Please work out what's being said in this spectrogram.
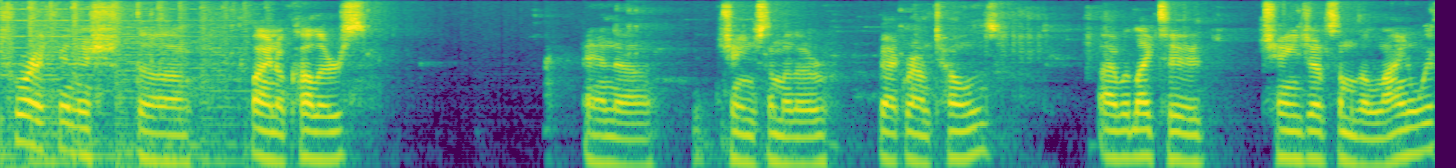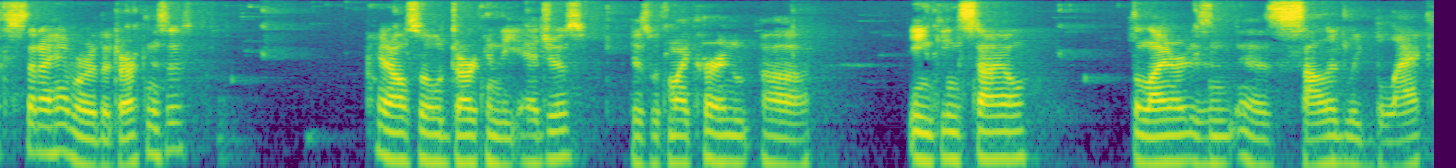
Before I finish the final colors and uh, change some of the background tones, I would like to change up some of the line widths that I have, or the darknesses, and also darken the edges, because with my current uh, inking style, the line art isn't as solidly black,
